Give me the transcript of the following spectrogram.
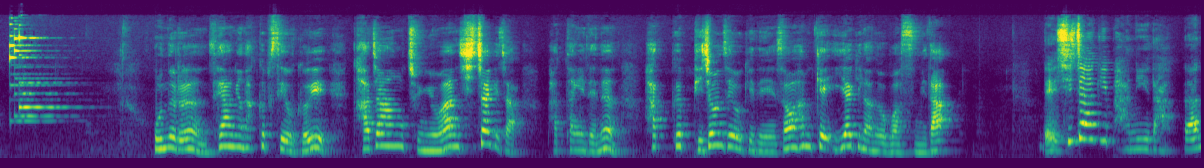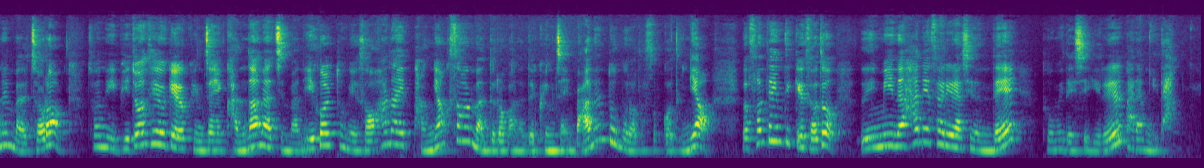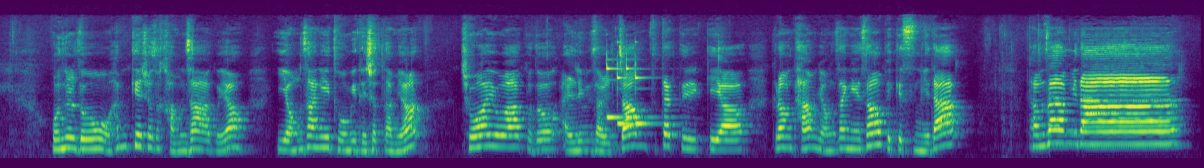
오늘은 새학년 학급 세우기의 가장 중요한 시작이자 바탕이 되는 학급 비전 세우기에 대해서 함께 이야기 나누어 보았습니다. 네, 시작이 반이다 라는 말처럼 저는 이 비전 세우기가 굉장히 간단하지만 이걸 통해서 하나의 방향성을 만들어 가는데 굉장히 많은 도움을 얻었었거든요. 그래서 선생님들께서도 의미 있는 한 해살이 하시는데 도움이 되시기를 바랍니다. 오늘도 함께 해주셔서 감사하고요. 이 영상이 도움이 되셨다면 좋아요와 구독, 알림 설정 부탁드릴게요. 그럼 다음 영상에서 뵙겠습니다 감사합니다.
